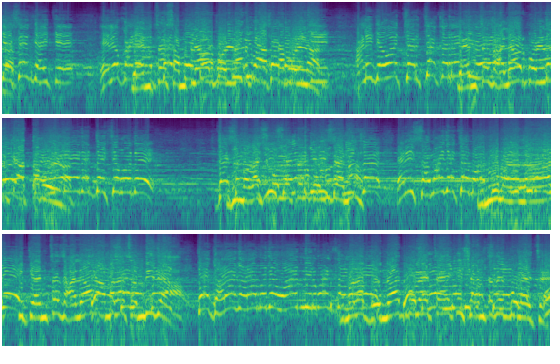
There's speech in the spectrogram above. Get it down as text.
केसेस घ्यायचे हे लोक त्यांचं संपल्यावर बोलणार की आत्ता बोलणार? आणि जेव्हा चर्चा करण्याची झाल्यावर बोलणार की आत्ता बोलणार? अध्यक्ष महोदय त्यांना समाजाच्या उभे की. त्यांचं झाल्यावर आम्हाला संधी द्या त्या घराघरामध्ये वाद निर्माण करणारे गोंधळात हे बोलायचं आहे की शांततेत बोलायचं आहे?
